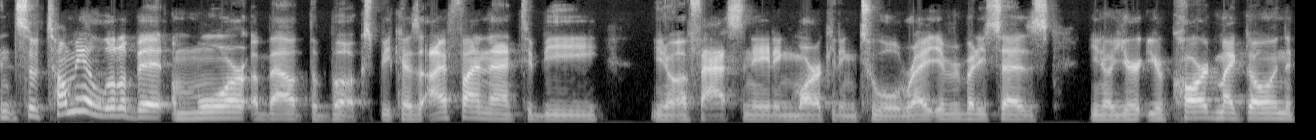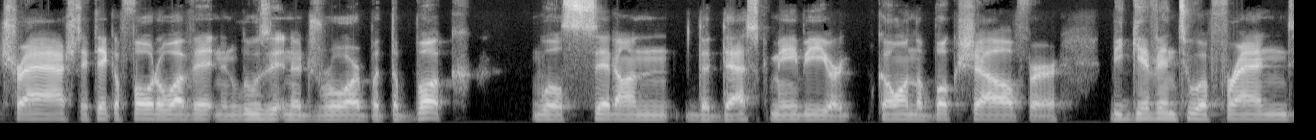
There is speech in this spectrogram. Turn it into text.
And so tell me a little bit more about the books because I find that to be, you know, a fascinating marketing tool, right? Everybody says, you know, your your card might go in the trash, they take a photo of it and then lose it in a drawer, but the book will sit on the desk maybe or go on the bookshelf or be given to a friend.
